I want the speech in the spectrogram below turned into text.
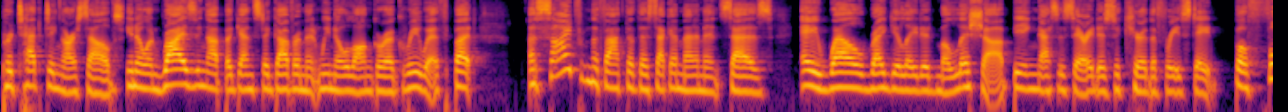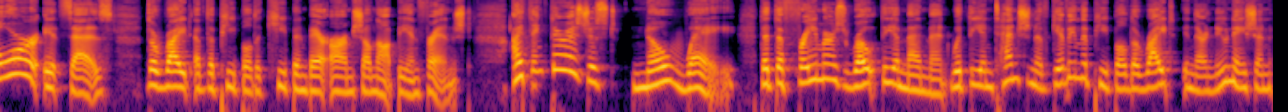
protecting ourselves, you know, and rising up against a government we no longer agree with. But aside from the fact that the Second Amendment says a well regulated militia being necessary to secure the free state before it says the right of the people to keep and bear arms shall not be infringed. I think there is just no way that the framers wrote the amendment with the intention of giving the people the right in their new nation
